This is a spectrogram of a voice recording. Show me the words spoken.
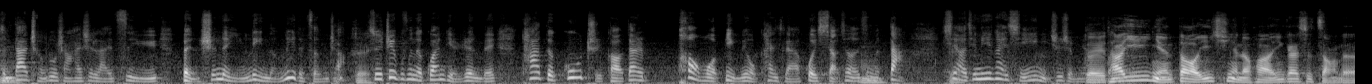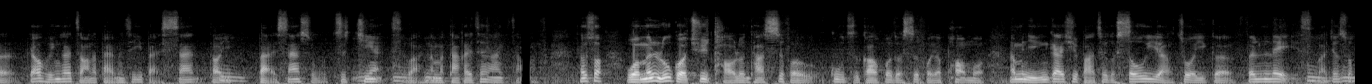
很大程度上还是来自于本身的盈利能力的增长。对，所以这部分的观点认为，它的估值高，但是泡沫并没有看起来或想象的这么大。先想听听看，秦毅你是什么样？对它一一年到一七年的话，应该是涨了标普应该涨了百分之一百三到一百三十五之间，是吧？那么大概这样一个涨幅。他说，我们如果去讨论它是否估值高或者是否要泡沫，那么你应该去把这个收益啊做一个分类，是吧？就是说，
